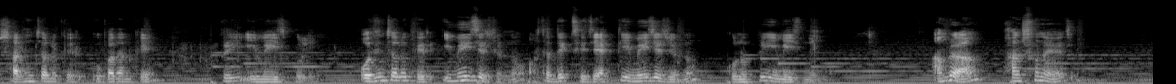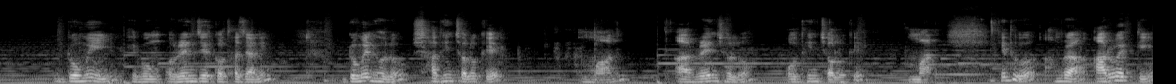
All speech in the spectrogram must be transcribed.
স্বাধীন চলকের উপাদানকে প্রি ইমেজ বলি। অধীন চলকের ইমেজের জন্য, অর্থাৎ দেখছি যে একটি ইমেজের জন্য কোনো প্রি ইমেজ নেই। আমরা ফাংশনের ডোমেইন এবং রেঞ্জের কথা জানি। ডোমেন হলো স্বাধীন চলকের মান আর রেঞ্জ হলো অধীন চলকের মান। কিন্তু আমরা আরও একটি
